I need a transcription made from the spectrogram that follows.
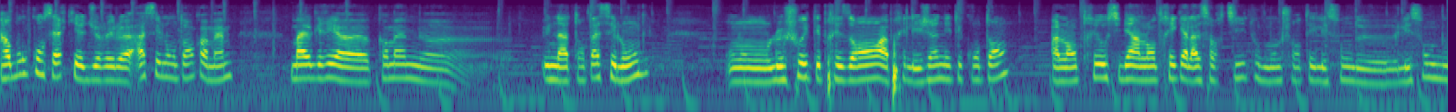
un bon concert qui a duré assez longtemps quand même, malgré quand même une attente assez longue. le show était présent, après les jeunes étaient contents. À l'entrée, aussi bien à l'entrée qu'à la sortie, tout le monde chantait les sons de, les sons de.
